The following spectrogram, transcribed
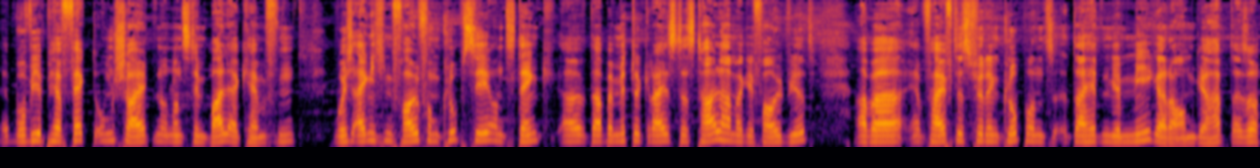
äh, wo wir perfekt umschalten und uns den Ball erkämpfen wo ich eigentlich einen Foul vom Club sehe und denke, äh, da beim Mittelkreis, dass Talhammer gefault wird. Aber er pfeift es für den Club und da hätten wir mega Raum gehabt. Also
